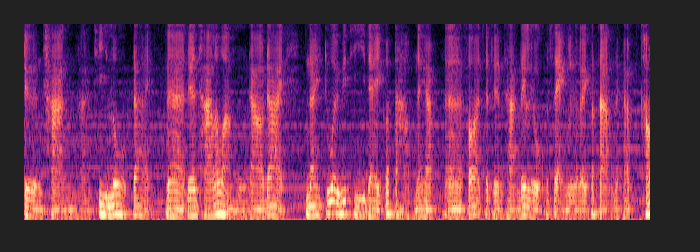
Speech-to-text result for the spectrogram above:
เดินทางมาที่โลกได้นะเดินทางระหว่างหมู่ดาวได้ ในด้วยวิธีใดก็ตามนะครับเเขาอาจจะเดินทางได้เร็วกว่าแสงหรืออะไรก็ตามนะครับ เขา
